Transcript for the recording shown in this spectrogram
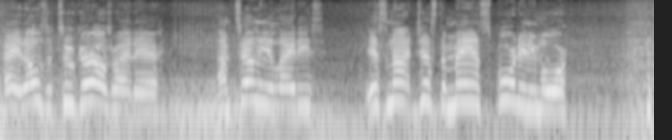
Hey, those are two girls right there. I'm telling you, ladies, it's not just a man's sport anymore.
